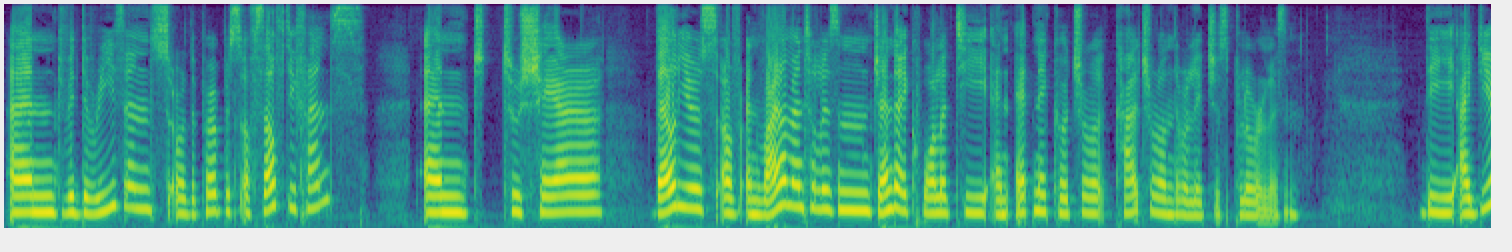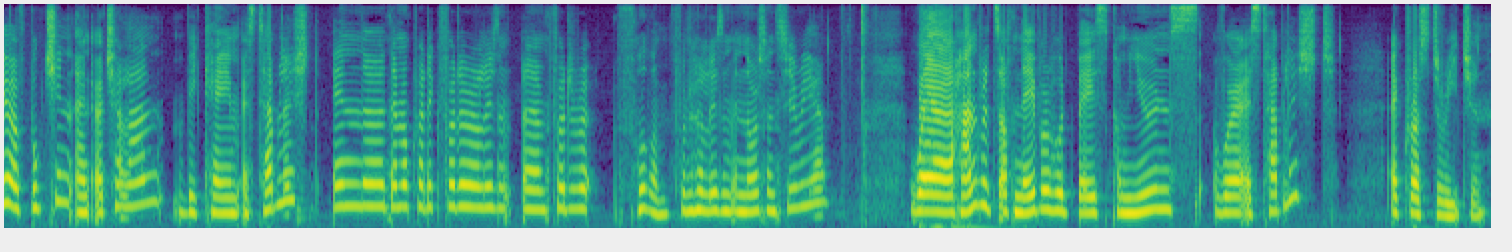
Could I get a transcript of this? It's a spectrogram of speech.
and with the reasons or the purpose of self defense and to share values of environmentalism, gender equality, and ethnic, cultural, cultural and religious pluralism. The idea of Bookchin and Öcalan became established in the democratic federalism, um, federa federalism in northern Syria, where hundreds of neighborhood based communes were established across the region.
